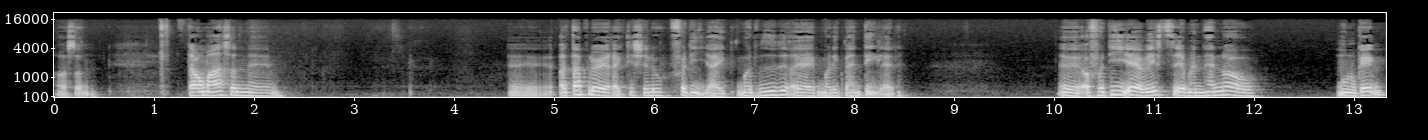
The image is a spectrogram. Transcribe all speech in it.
Og sådan. Der var meget sådan... Øh, øh, og der blev jeg rigtig jaloux, fordi jeg ikke måtte vide det, og jeg måtte ikke være en del af det. Øh, og fordi jeg vidste, at han var jo monogam,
